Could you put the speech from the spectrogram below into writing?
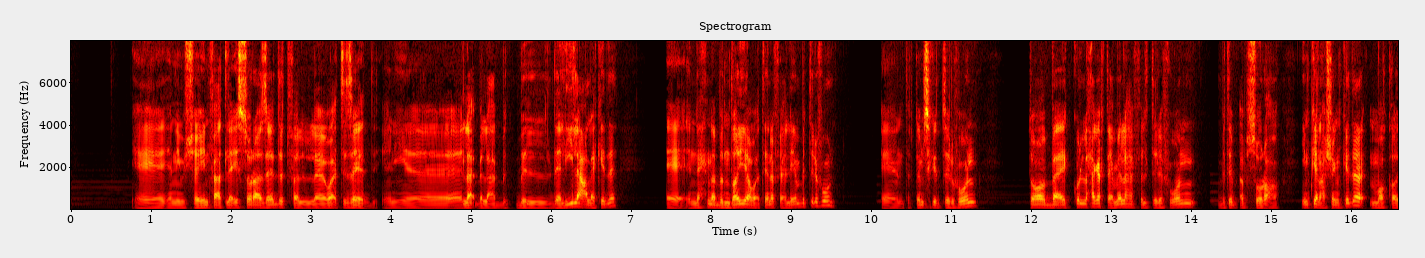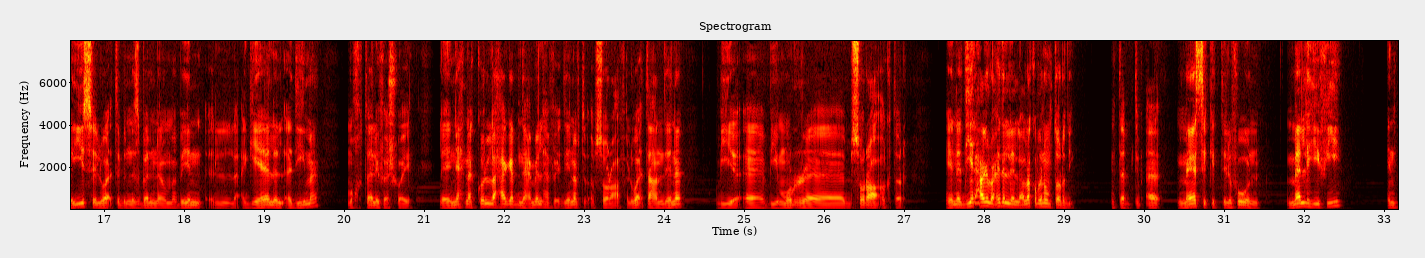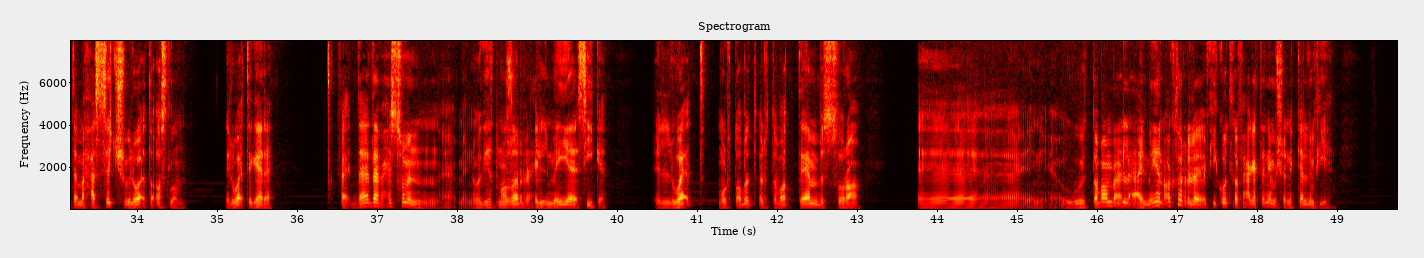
آه، يعني مش هينفع تلاقي السرعة زادت فالوقت زاد. يعني لا بالدليل على كده ان إحنا بنضيع وقتنا فعليا بالتليفون. انت بتمسك التليفون تقعد بقى كل حاجة بتعملها في التليفون بتبقى بسرعة. يمكن عشان كده مقاييس الوقت بالنسبة لنا وما بين الأجيال القديمة مختلفة شوية لأن إحنا كل حاجة بنعملها في إيدينا بتبقى بسرعة فالوقت عندنا بي آه، بيمر آه، بسرعة أكتر. هنا دي الحاجة الوحيدة اللي العلاقة بينهم طردي. أنت بتبقى ماسك التليفون ملهي فيه أنت ما حسيتش بالوقت أصلا. الوقت جرى. فده ده بحسه من من وجهة نظر علمية سيكا. الوقت مرتبط ارتباط تام بالسرعة. آه يعني وطبعا بقى علميا أكتر في كتلة وفي حاجات تانية مش هنتكلم فيها.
